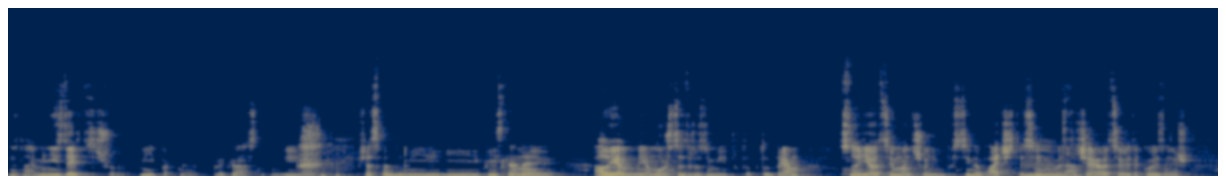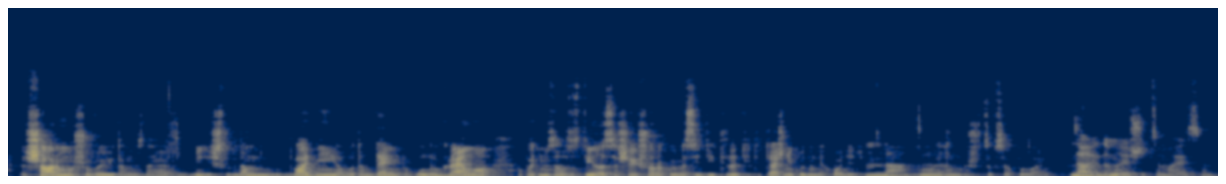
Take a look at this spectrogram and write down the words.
не знаю, мені здається, що мій партнер прекрасний і під час пандемії, і після неї. Але я я можу це зрозуміти. Тобто, прям існує є оцей момент, що ви постійно бачитеся, mm, і не вистачає да. оцієї такої, знаєш, шарму, що ви там не знаю, відійшли там два дні або там день побули Мгм. окремо, а потім знову зустрілися. Ще якщо рахує вас і діти, то діти теж нікуди не ходять. Да, Тому да, я да. думаю, що це все впливає. Да, я думаю, що це має сенс.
